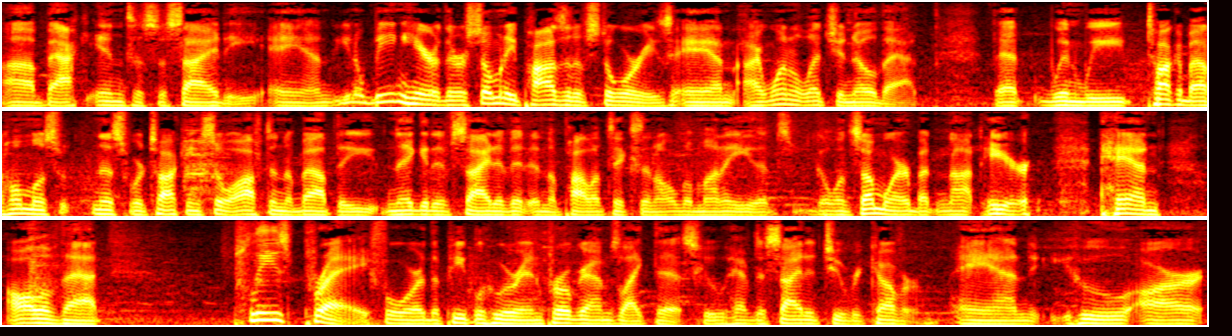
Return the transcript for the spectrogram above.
uh, back into society. And you know, being here, there are so many positive stories, and I want to let you know that that when we talk about homelessness, we're talking so often about the negative side of it and the politics and all the money that's going somewhere but not here, and all of that please pray for the people who are in programs like this who have decided to recover and who are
